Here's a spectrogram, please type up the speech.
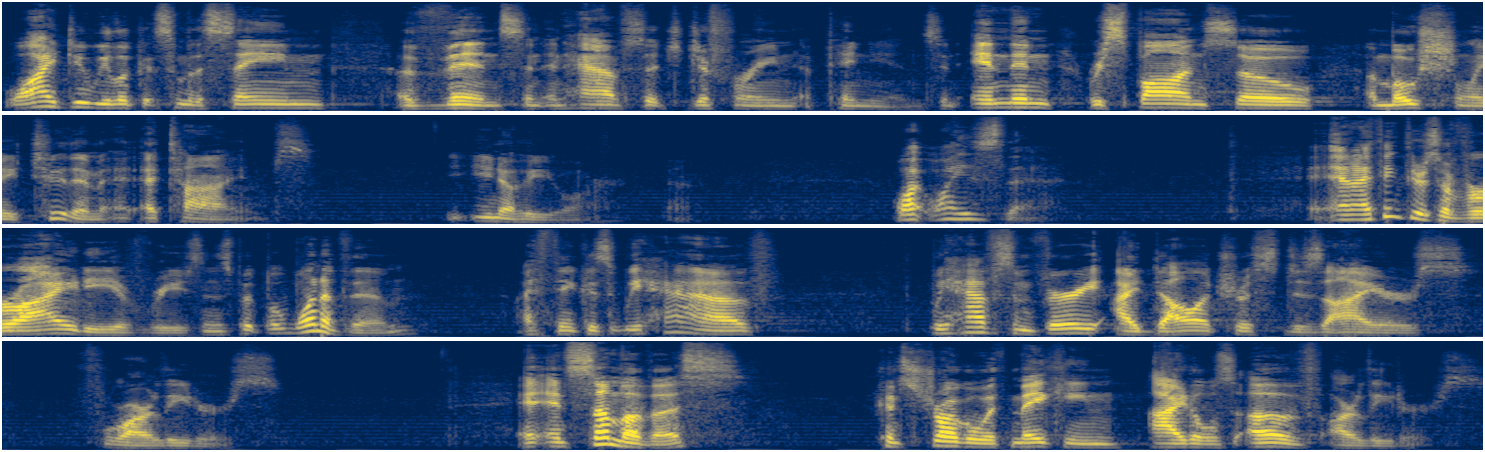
why do we look at some of the same events and, and have such differing opinions and, and then respond so emotionally to them at, at times? You know who you are. Why, why is that? And I think there's a variety of reasons, but, but one of them, I think, is that we have, we have some very idolatrous desires for our leaders. And, and some of us can struggle with making idols of our leaders.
